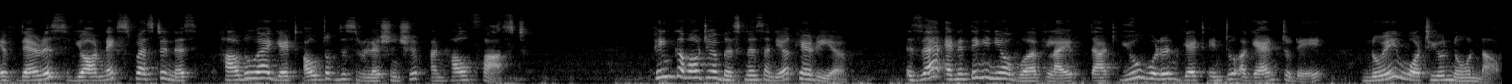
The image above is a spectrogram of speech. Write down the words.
If there is, your next question is how do I get out of this relationship and how fast? Think about your business and your career. Is there anything in your work life that you wouldn't get into again today, knowing what you know now?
